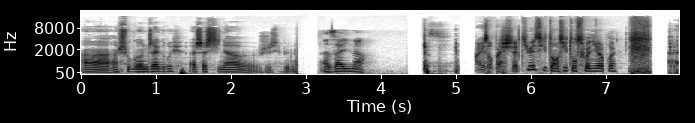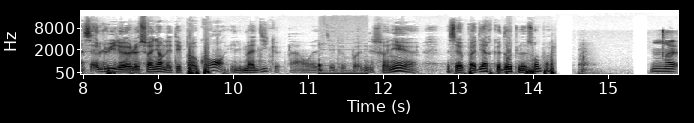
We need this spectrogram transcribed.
un, un Shugonja grue, à Shashina, euh, je sais plus le nom. Azaina. ah, Ils ont pas cherché à tuer si t'ont si t'ont soigné après. Ah, lui, le, le soignant n'était pas au courant. Il m'a dit que bah, on va essayer de le soigner, euh, mais ça veut pas dire que d'autres le sont pas. Ouais.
